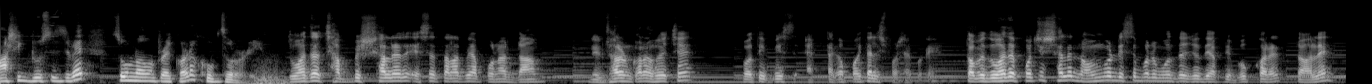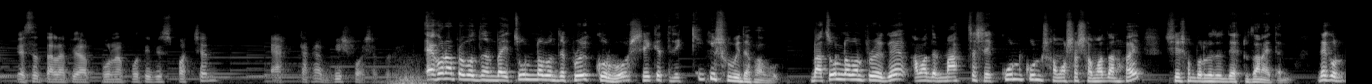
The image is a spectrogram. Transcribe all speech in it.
মাসিক ডোজ হিসেবে চুন লবণ প্রয়োগ করাটা খুব জরুরি। দু হাজার ছাব্বিশ সালের এসে তেলাপিয়া পোনার দাম নির্ধারণ করা হয়েছে প্রতি পিস এক টাকা পঁয়তাল্লিশ পয়সা করে। তবে দু হাজার সালের নভেম্বর ডিসেম্বরের মধ্যে যদি আপনি বুক করেন তাহলে এসে তেলাপিয়া পোনা প্রতি পিস পাচ্ছেন এক টাকা বিশ পয়সা করে। এখন আপনি বলতেন ভাই চুন লবণ যে প্রয়োগ করব সেক্ষেত্রে কি কি সুবিধা পাবো? বা চুন লবণ প্রয়োগে আমাদের মাছ চাষে কোন কোন সমস্যার সমাধান হয় সে সম্পর্কে যদি একটু জানাইতেন। দেখুন,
